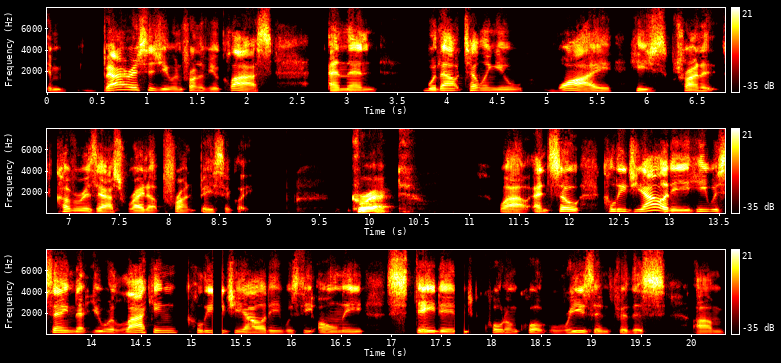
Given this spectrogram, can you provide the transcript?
embarrasses you in front of your class and then without telling you why he's trying to cover his ass right up front basically. Correct Wow. And so collegiality, he was saying that you were lacking collegiality was the only stated quote unquote reason for this um,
